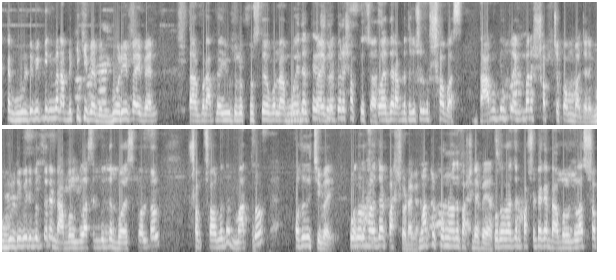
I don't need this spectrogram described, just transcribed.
একটা গুগল টিভি কিনবেন আপনি কি কি পাবেন ঘড়ি পাইবেন তারপর আপনার ইউটিউবে খুঁজতে হবে না ওয়েদার থেকে শুরু করে সবকিছু আছে। ওয়েদার আপনার থেকে শুরু করে সব আছে। দাম কিন্তু একবারে সবচেয়ে কম বাজারে। গুগল টিভির ভিতরে ডাবল গ্লাসের ভিতরে ভয়েস কন্ট্রোল সব মধ্যে মাত্র কত দিচ্ছি ভাই? পনেরো হাজার পাঁচশো টাকা। মাত্র পনেরো হাজার পাঁচশো টাকা পনেরো হাজার পাঁচশো টাকা ডাবল গ্লাস সব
